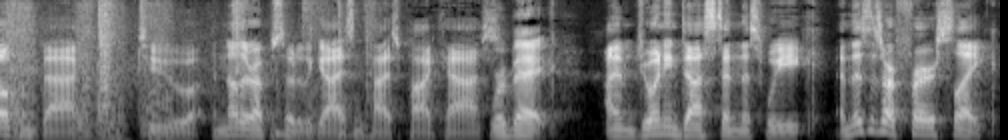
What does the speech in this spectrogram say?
Welcome back to another episode of the Guys and Ties podcast. We're back. I'm joining Dustin this week, and this is our first like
